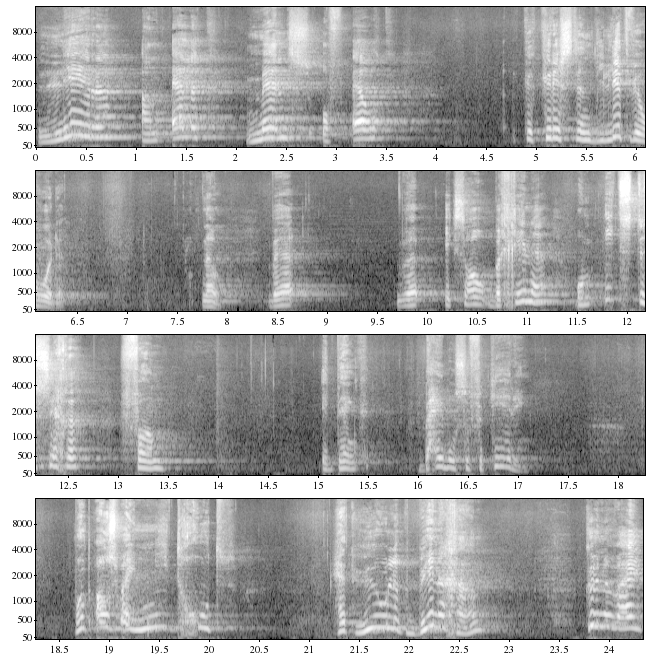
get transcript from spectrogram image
leren aan elk mens of elke christen die lid wil worden. Nou, ik zal beginnen om iets te zeggen van, ik denk, bijbelse verkering. Want als wij niet goed het huwelijk binnengaan, kunnen wij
